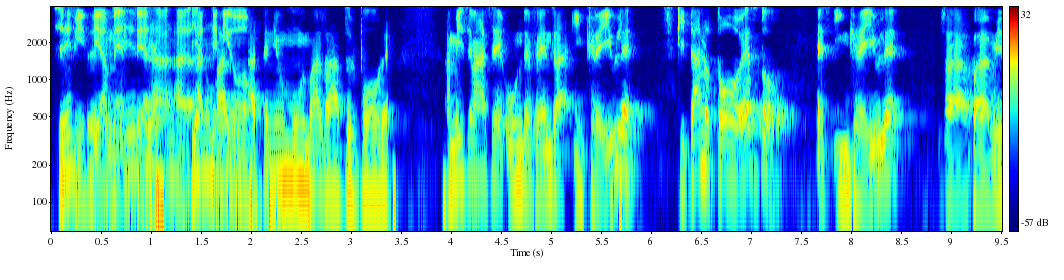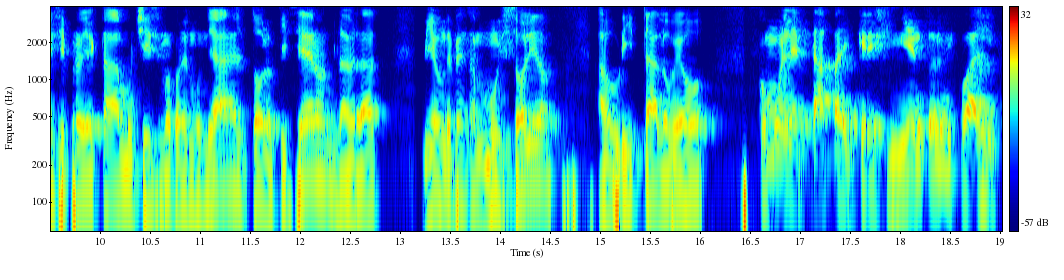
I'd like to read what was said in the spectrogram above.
Sí, Definitivamente. ha, tenido... ha tenido un muy mal rato el pobre. A mí se me hace un defensa increíble. Quitando todo esto, es increíble. O sea, para mí sí proyectaba muchísimo con el Mundial, todo lo que hicieron. La verdad, vi un defensa muy sólido. Ahorita lo veo como en la etapa de crecimiento en el cual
